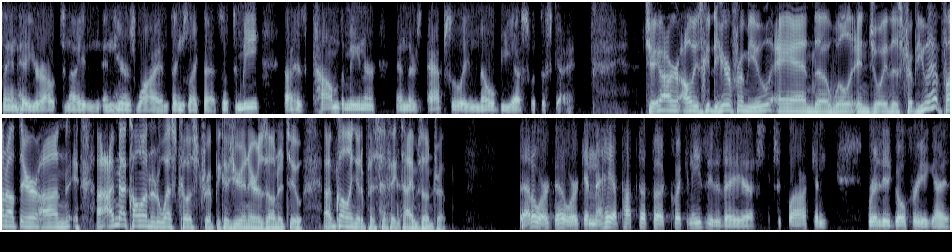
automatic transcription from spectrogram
saying, "Hey, you're out tonight, and, and here's why," and things like that. So to me, uh, his calm demeanor, and there's absolutely no BS with this guy. JR, always good to hear from you, and uh, we'll enjoy this trip. You have fun out there on. I'm not calling it a West Coast trip because you're in Arizona too. I'm calling it a Pacific time zone trip. That'll work. That'll work. And hey, I popped up uh, quick and easy today, uh, six o'clock, and ready to go for you guys.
